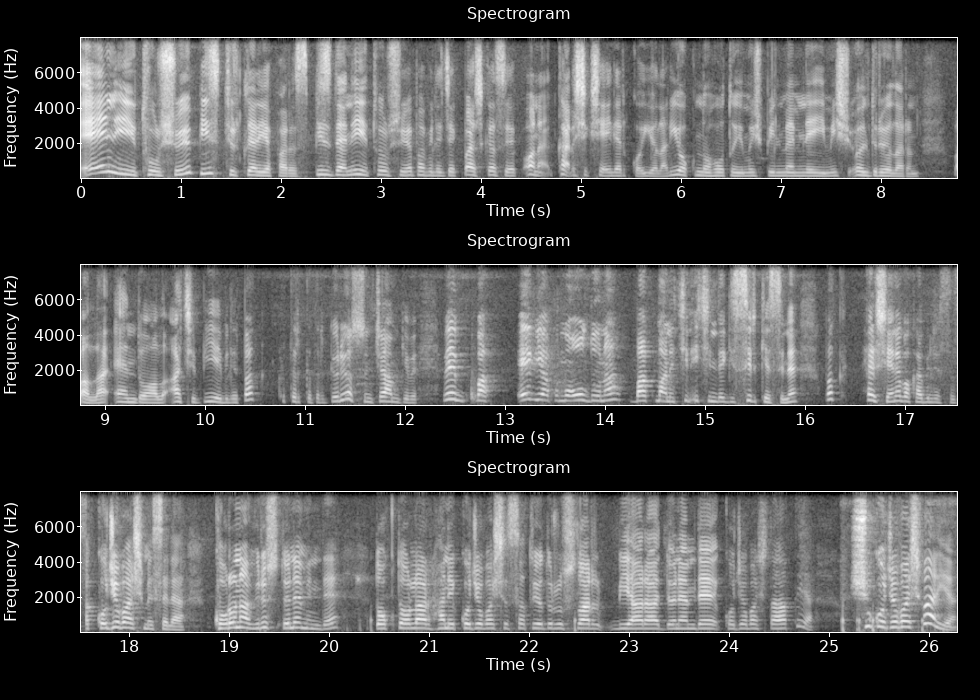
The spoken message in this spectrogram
En iyi turşuyu biz Türkler yaparız. Bizden iyi turşu yapabilecek başkası yok. Ona karışık şeyler koyuyorlar. Yok nohutuymuş bilmem neymiş öldürüyorlar onu. Valla en doğalı açıp yiyebilir. Bak kıtır kıtır görüyorsun cam gibi. Ve bak ev yapımı olduğuna bakman için içindeki sirkesine bak her şeyine bakabilirsin. Bak kocabaş mesela koronavirüs döneminde doktorlar hani kocabaşı satıyordu Ruslar bir ara dönemde kocabaş dağıttı ya. Şu kocabaş var ya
